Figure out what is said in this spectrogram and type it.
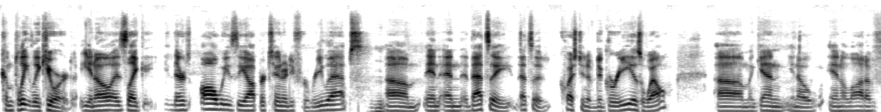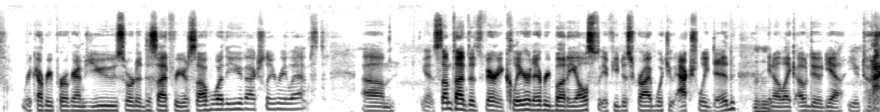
completely cured. You know it's like there's always the opportunity for relapse. Um and and that's a that's a question of degree as well um, again, you know, in a lot of recovery programs, you sort of decide for yourself whether you've actually relapsed. Um, you know, sometimes it's very clear to everybody else if you describe what you actually did. You know, like, oh, dude, yeah, you totally,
